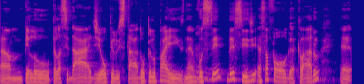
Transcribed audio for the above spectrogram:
ahm, pelo, pela cidade, ou pelo estado, ou pelo país, né? Uhum. Você decide essa folga, claro. É,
